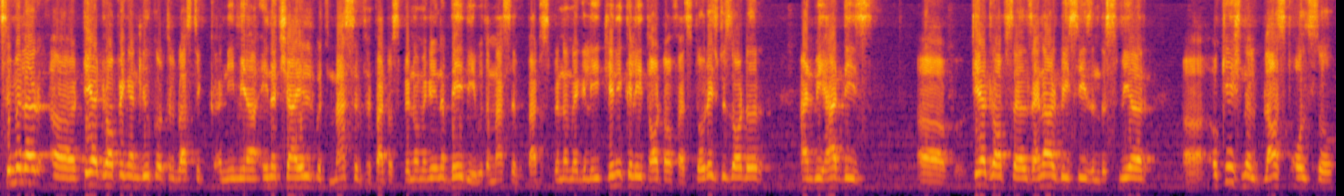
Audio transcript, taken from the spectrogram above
Similar uh, tear dropping and leukoerythroblastic anemia in a child with massive hepatosplenomegaly, in a baby with a massive hepatosplenomegaly, clinically thought of as storage disorder. And we had these uh, teardrop cells, NRBCs in the smear uh, occasional blast also,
